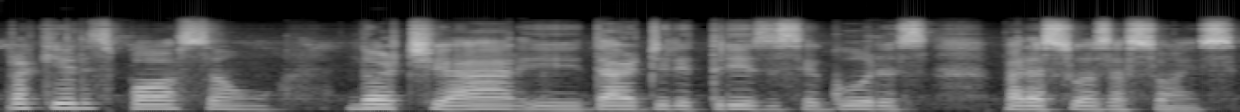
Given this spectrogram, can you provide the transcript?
para que eles possam nortear e dar diretrizes seguras para as suas ações.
